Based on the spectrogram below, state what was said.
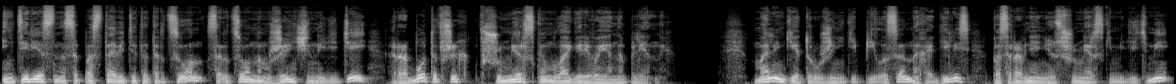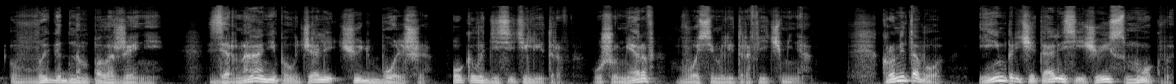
Интересно сопоставить этот рацион с рационом женщин и детей, работавших в шумерском лагере военнопленных. Маленькие труженики Пилоса находились, по сравнению с шумерскими детьми, в выгодном положении. Зерна они получали чуть больше, около 10 литров, у шумеров 8 литров ячменя. Кроме того, им причитались еще и смоквы.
